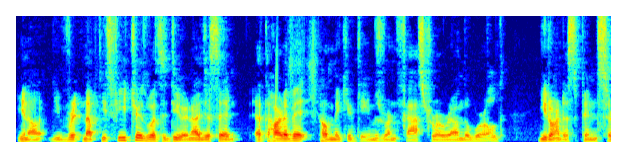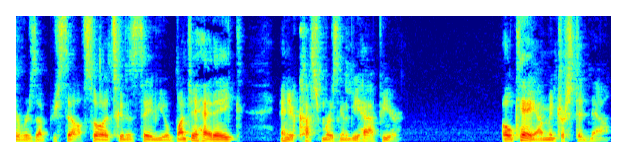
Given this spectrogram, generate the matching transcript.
you know, you've written up these features. What's it do? And I just said, at the heart of it, it'll make your games run faster around the world. You don't have to spin servers up yourself. So it's going to save you a bunch of headache and your customer is going to be happier. Okay, I'm interested now.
